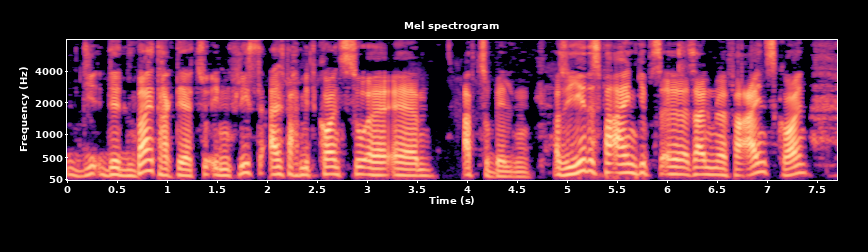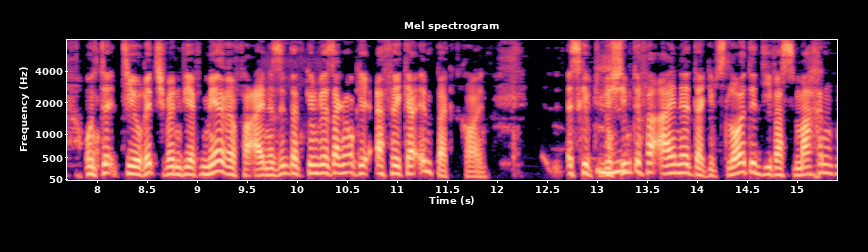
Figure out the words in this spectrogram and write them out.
die, den Beitrag, der zu ihnen fließt, einfach mit Coins zu äh, ähm, abzubilden. Also jedes Verein gibt äh, seinen Vereinscoin und äh, theoretisch, wenn wir mehrere Vereine sind, dann können wir sagen, okay, Africa Impact Coin. Es gibt mhm. bestimmte Vereine, da gibt es Leute, die was machen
